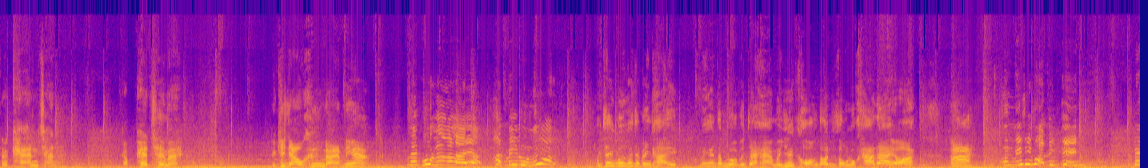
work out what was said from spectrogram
เธอแค้นฉัน กับเพชรใช่ไหมเดี๋ยวคิดจะเอาคืนแบบเนี้ยแม่พูดเรื่องอะไรอะพัดไม่รู้เรื่อง ไม่ใช่มึงก็จะเป็นใคร ไม่งั้นตำรวจมันจะแห่มายึดของตอนส่งลูกค้าได้เหรอฮะมันไม่ใช่พัดจริงๆแม่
